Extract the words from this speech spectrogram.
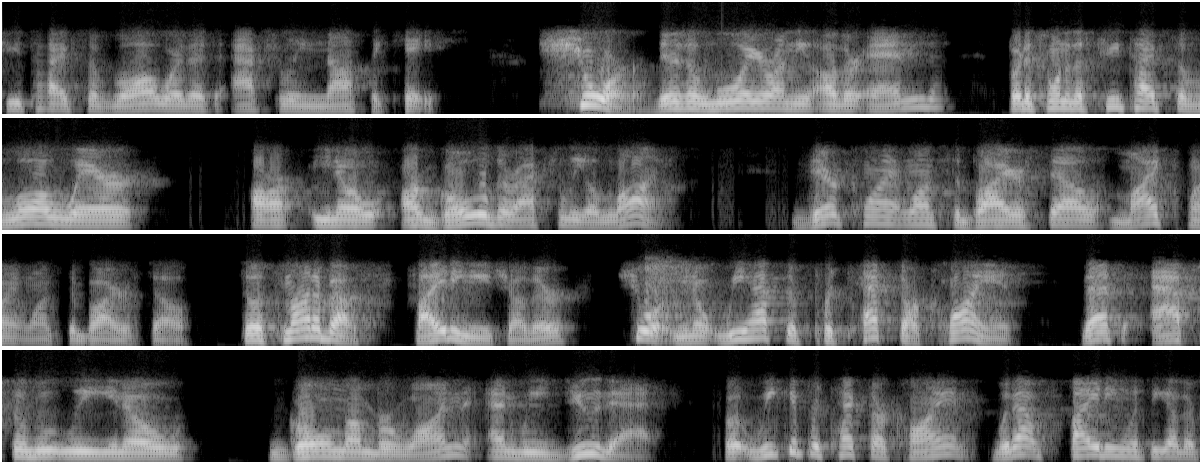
few types of law where that's actually not the case. Sure, there's a lawyer on the other end, but it's one of the few types of law where our, you know, our goals are actually aligned. Their client wants to buy or sell, my client wants to buy or sell. So it's not about fighting each other. Sure, you know, we have to protect our client. That's absolutely, you know, goal number one, and we do that. But we can protect our client without fighting with the other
